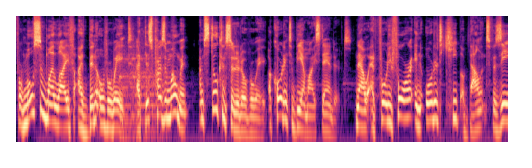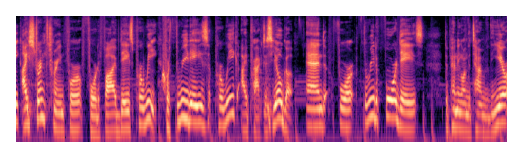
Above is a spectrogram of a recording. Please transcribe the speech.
For most of my life, I've been overweight. At this present moment, I'm still considered overweight, according to BMI standards. Now, at 44, in order to keep a balanced physique, I strength train for four to five days per week. For three days per week, I practice yoga. And for three to four days, Depending on the time of the year,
